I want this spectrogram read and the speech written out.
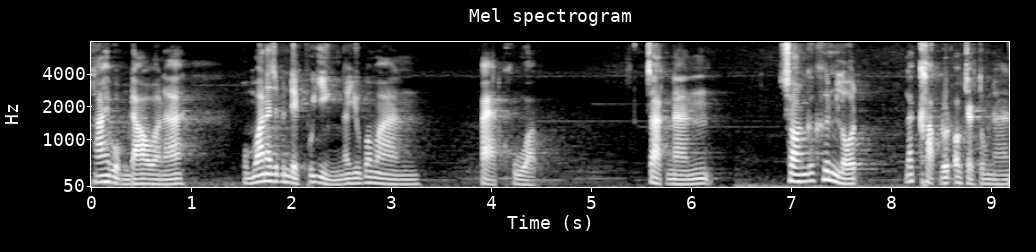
ถ้าให้ผมเดาอะนะ ผมว่าน่าจะเป็นเด็กผู้หญิงอายุประมาณ 8 ขวบ จากนั้นชอนก็ขึ้นรถและขับรถออกจากตรงนั้น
